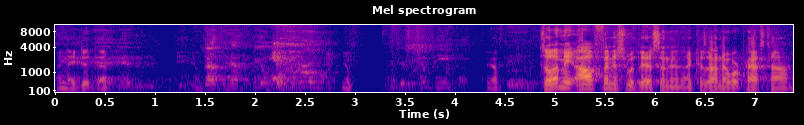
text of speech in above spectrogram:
and they did that. And it doesn't have to be a whole group. Yep. Just two people. Yeah. So let me. I'll finish with this, and then because I know we're past time.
